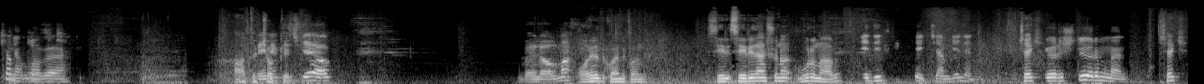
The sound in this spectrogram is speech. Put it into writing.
Çok Yapma geç. be. Artık Benim çok geç. fiske yok. Böyle olmaz. Oynadık oynadık oynadık. Seri, seriden şuna vurun abi. Edit çekeceğim gelin. Çek Görüştüyorum ben. çek.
